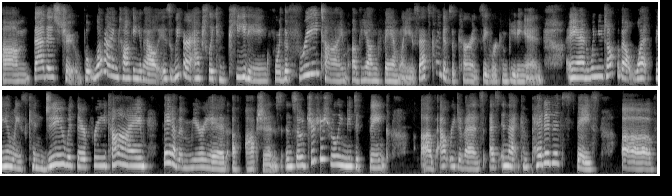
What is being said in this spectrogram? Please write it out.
Um, that is true. But what I'm talking about is we are actually competing for the free time of young families. That's kind of the currency we're competing in. And when you talk about what families can do with their free time, they have a myriad of options. And so churches really need to think of outreach events as in that competitive space of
